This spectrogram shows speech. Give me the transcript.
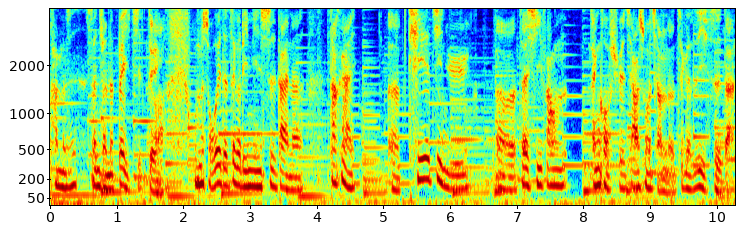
他们生存的背景。对哈我们所谓的这个零零世代呢，大概呃贴近于呃在西方人口学家所讲的这个 Z 世代，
